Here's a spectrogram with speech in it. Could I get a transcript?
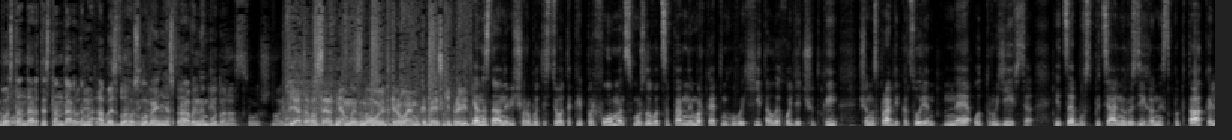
Бо стандарти стандартами, а без благословення справи не буде. 5 серпня ми знову відкриваємо китайський привіт. Я не знаю, навіщо робити з цього такий перформанс. Можливо, це певний маркетинговий хід, але ходять чутки, що насправді Кацурін не отруївся, і це був спеціально розіграний спектакль,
